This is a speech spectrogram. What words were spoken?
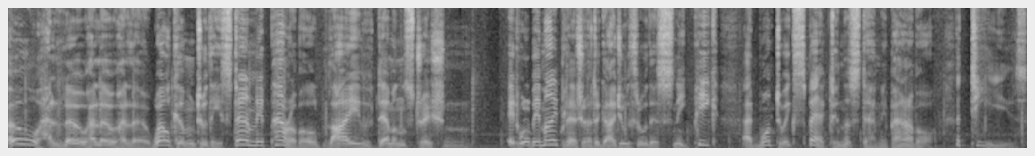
Oh, hello, hello, hello. Welcome to the Stanley Parable live demonstration. It will be my pleasure to guide you through this sneak peek at what to expect in the Stanley Parable. A tease,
